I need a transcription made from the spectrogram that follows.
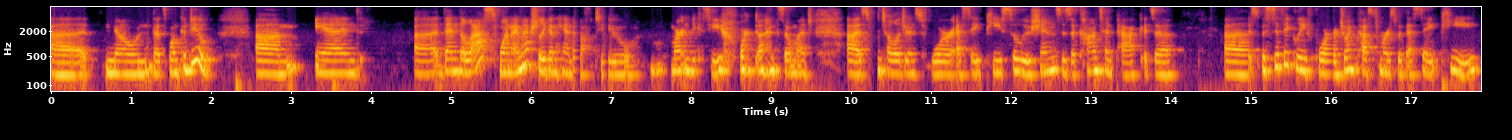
uh, known that one could do. Um, and uh, then the last one, I'm actually going to hand off to Martin because he worked on it so much. Uh, Intelligence for SAP Solutions is a content pack. It's a uh, specifically for joint customers with SAP,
